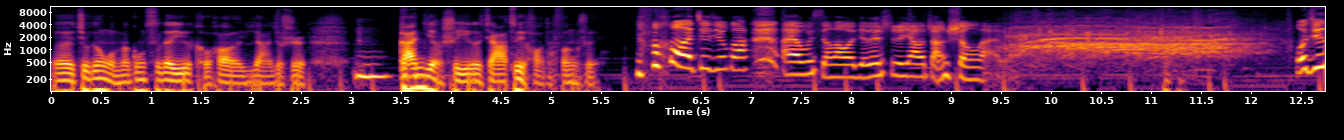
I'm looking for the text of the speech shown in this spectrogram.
呃，就跟我们公司的一个口号一样，就是，嗯，干净是一个家最好的风水。这句话，哎呀，不行了，我觉得是要掌声来了。我觉得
